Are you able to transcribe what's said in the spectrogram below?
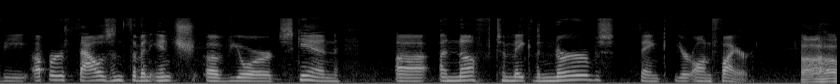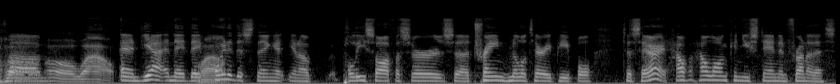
the upper thousandth of an inch of your skin uh, enough to make the nerves think you're on fire. Oh, Um, oh wow. And yeah, and they, they Wow. pointed this thing at you know police officers, uh, trained military people to say, all right, how how long can you stand in front of this?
